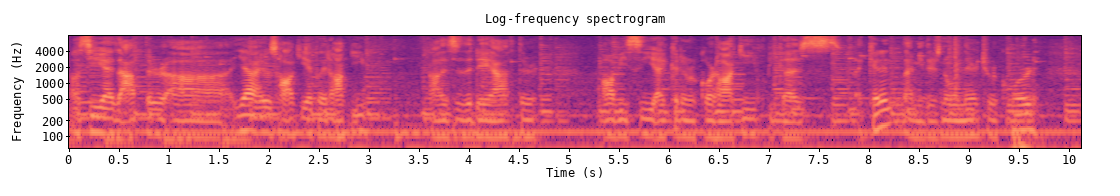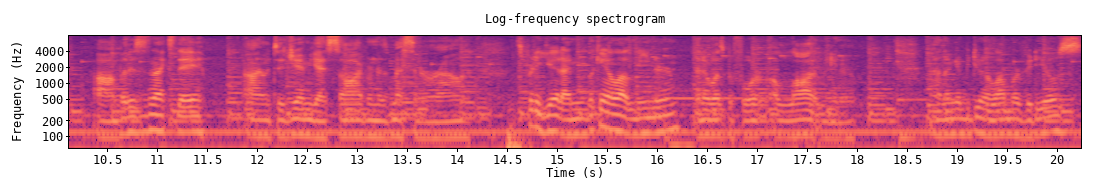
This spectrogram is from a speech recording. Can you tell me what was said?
I'll see you guys after. Uh, yeah, it was hockey. I played hockey. Uh, this is the day after. Obviously, I couldn't record hockey because I couldn't. I mean, there's no one there to record. Uh, but this is the next day. I went to the gym. You guys saw everyone was messing around. It's pretty good. I'm looking a lot leaner than I was before. A lot leaner and I'm gonna be doing a lot more videos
